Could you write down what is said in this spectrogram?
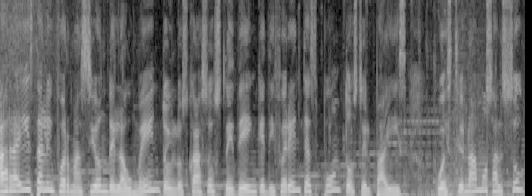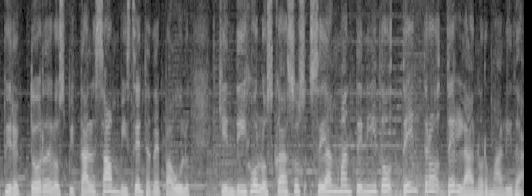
A raíz de la información del aumento en los casos de dengue en diferentes puntos del país, cuestionamos al subdirector del Hospital San Vicente de Paul, quien dijo los casos se han mantenido dentro de la normalidad.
